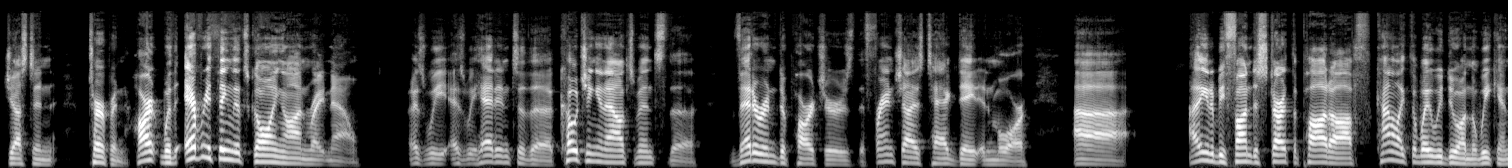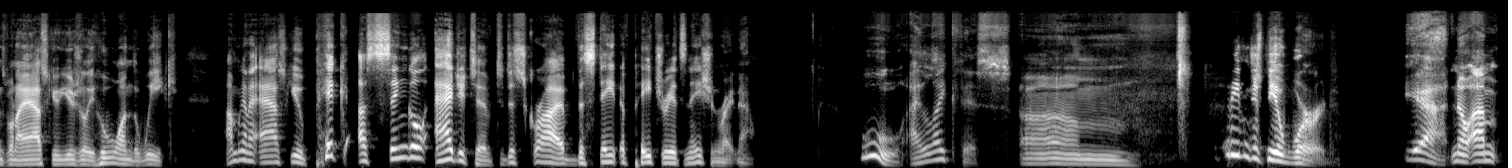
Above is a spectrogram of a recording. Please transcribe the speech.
Justin Turpin. Hart, with everything that's going on right now, as we as we head into the coaching announcements, the veteran departures, the franchise tag date, and more. Uh, I think it'd be fun to start the pod off kind of like the way we do on the weekends when I ask you usually who won the week. I'm going to ask you pick a single adjective to describe the state of Patriots Nation right now. Ooh, I like this. Um, it could even just be a word. Yeah, no, I'm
